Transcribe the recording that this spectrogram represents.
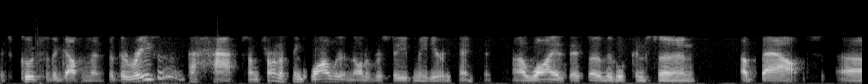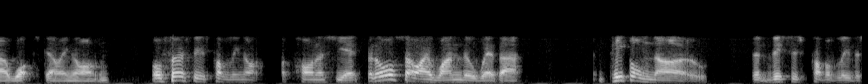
It's good for the government. But the reason, perhaps, I'm trying to think, why would it not have received media attention? Uh, why is there so little concern about uh, what's going on? Well, firstly, it's probably not upon us yet, but also I wonder whether people know that this is probably the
